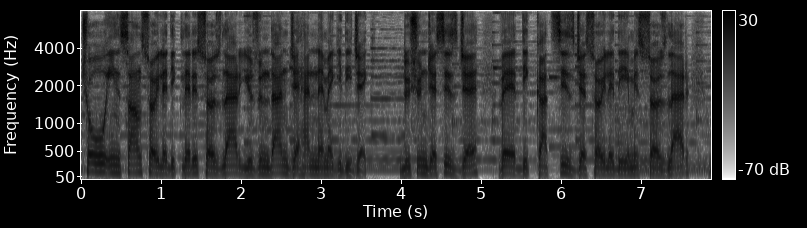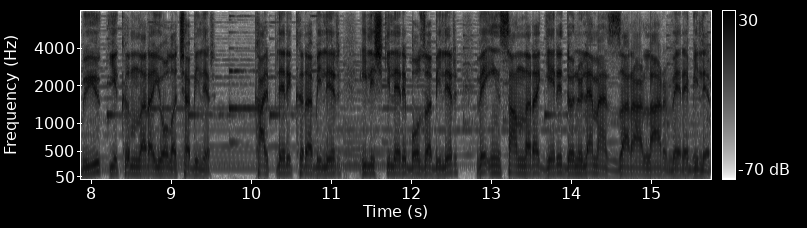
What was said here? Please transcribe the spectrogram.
Çoğu insan söyledikleri sözler yüzünden cehenneme gidecek. Düşüncesizce ve dikkatsizce söylediğimiz sözler büyük yıkımlara yol açabilir kalpleri kırabilir, ilişkileri bozabilir ve insanlara geri dönülemez zararlar verebilir.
